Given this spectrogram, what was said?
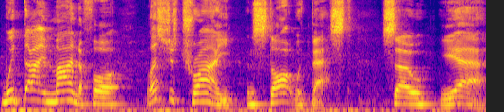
with that in mind, I thought, let's just try and start with best. So yeah,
